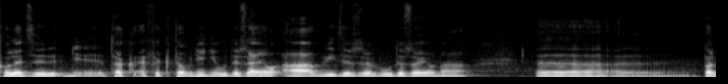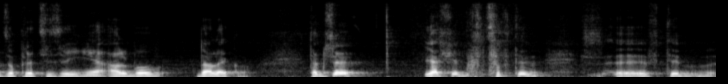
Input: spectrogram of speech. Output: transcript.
koledzy nie, tak efektownie nie uderzają, a widzę, że uderzają na e, bardzo precyzyjnie albo daleko. Także ja się bardzo w tym, w tym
